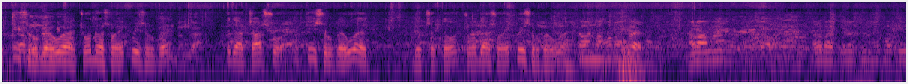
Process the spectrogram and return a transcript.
इक्कीस रुपये हुए हैं चौदह सौ इक्कीस रुपये एक हज़ार चार सौ इक्कीस रुपये हुए हैं देख सकते हो चौदह सौ इक्कीस रुपये हुए हैं એકાવનમાં પપ્પી ભાઈ હાલો આમાં હાલો ભાઈ તેરસો ને એકાસી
